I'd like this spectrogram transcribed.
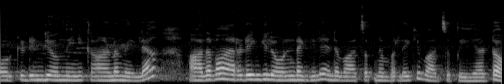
ഓർക്കിഡിന്റെ ഒന്നും ഇനി കാണുന്നില്ല. അഥവാ ആരുടെയെങ്കിലും ഉണ്ടെങ്കിൽ എന്റെ വാട്സപ്പ് നമ്പറിലേക്ക് വാട്സപ്പ് ചെയ്യുക കേട്ടോ.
